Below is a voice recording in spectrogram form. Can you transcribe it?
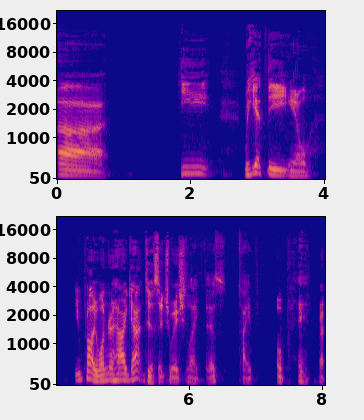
uh he we get the, you know, you probably wonder how I got into a situation like this type opening, right?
